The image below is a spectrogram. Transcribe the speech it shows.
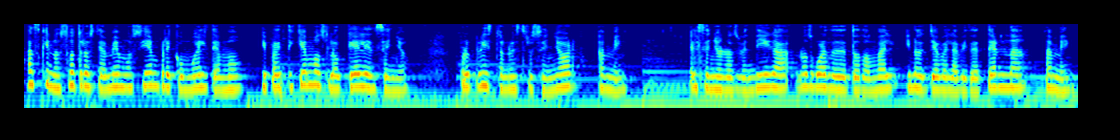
haz que nosotros te amemos siempre como Él te amó y practiquemos lo que Él enseñó. Por Cristo nuestro Señor. Amén. El Señor nos bendiga, nos guarde de todo mal y nos lleve a la vida eterna. Amén.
